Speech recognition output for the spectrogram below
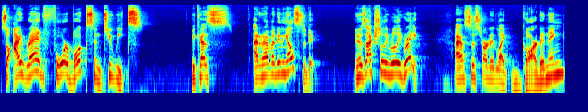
So I read four books in two weeks because I don't have anything else to do. And it was actually really great. I also started like gardening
